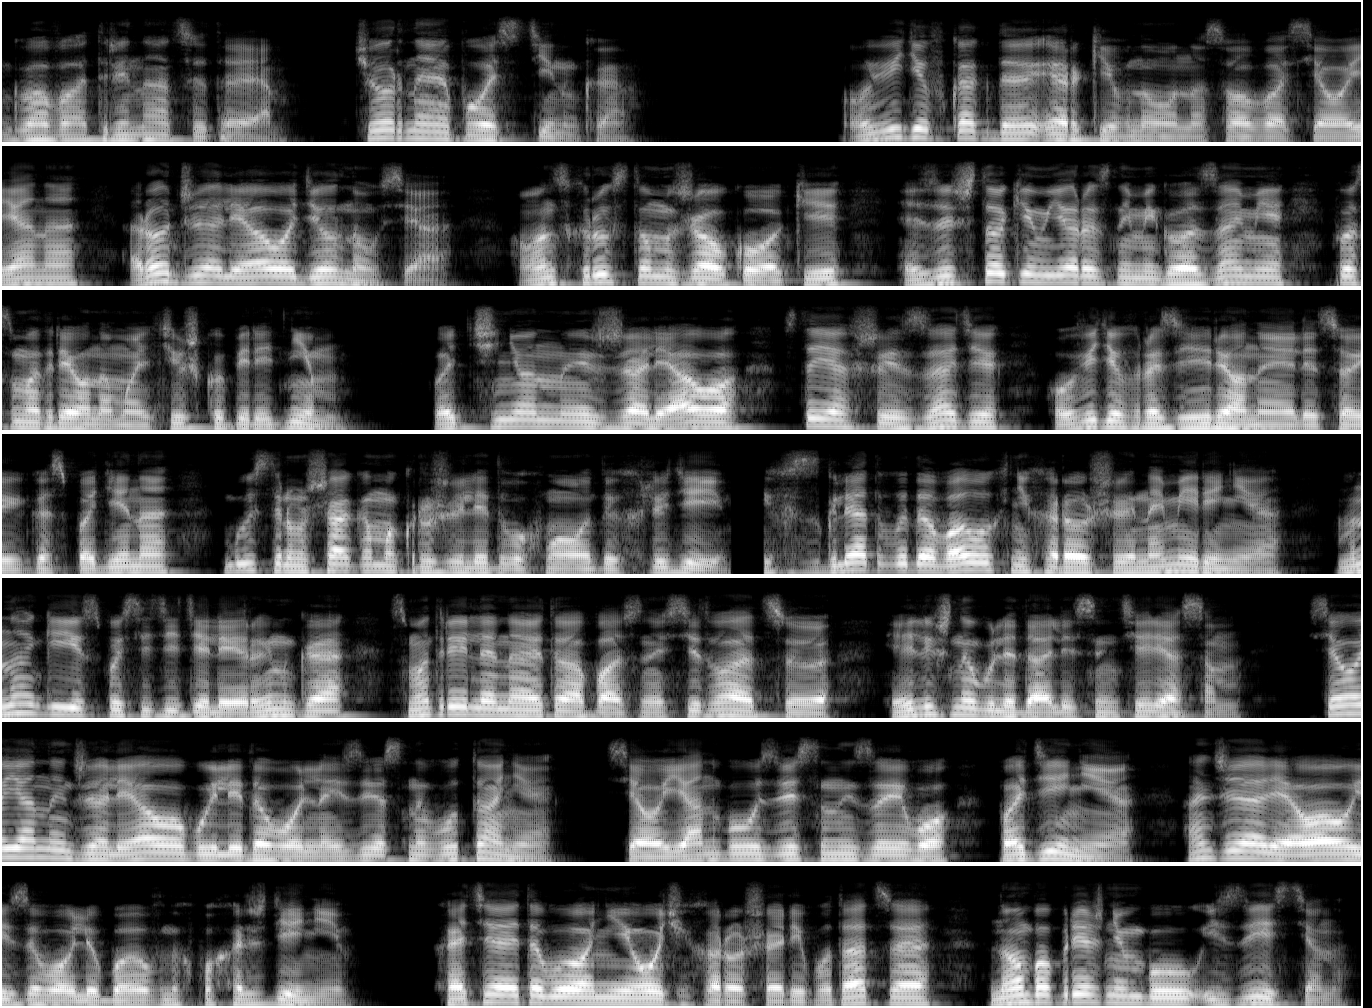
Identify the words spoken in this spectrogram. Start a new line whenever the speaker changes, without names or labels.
Глава 13. Черная пластинка. Увидев, как Дэр кивнул на слова Сяо Яна, Роджи Алиао дернулся. Он с хрустом сжал кулаки и с жестокими яростными глазами посмотрел на мальчишку перед ним. Подчиненные сжали Ао, стоявшие сзади, увидев разъяренное лицо их господина, быстрым шагом окружили двух молодых людей. Их взгляд выдавал их нехорошие намерения – Многие из посетителей рынка смотрели на эту опасную ситуацию и лишь наблюдали с интересом. Сяо Ян и Джалиао были довольно известны в Утане. Сяо Ян был известен из-за его падения, а Джалиао из его любовных похождений. Хотя это была не очень хорошая репутация, но он по-прежнему был известен.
